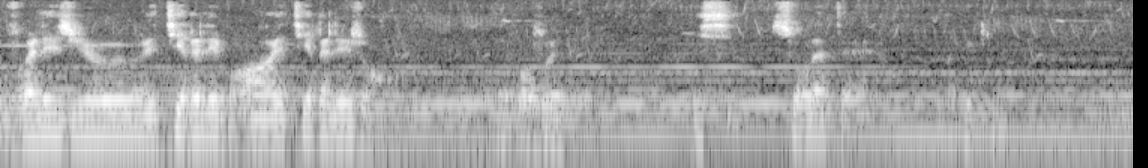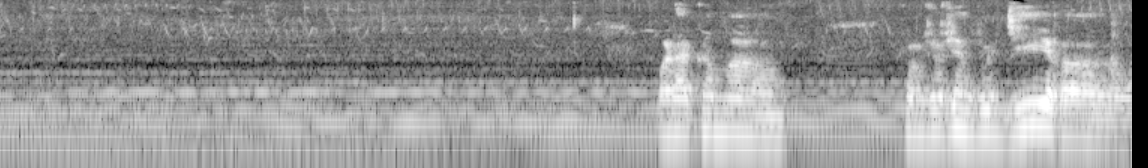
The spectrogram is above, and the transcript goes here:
Ouvrez les yeux, étirez les bras, étirez les jambes. Et revenez ici, sur la terre, Voilà, comme, euh, comme je viens de vous le dire, euh,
